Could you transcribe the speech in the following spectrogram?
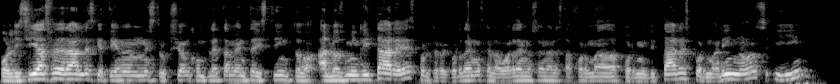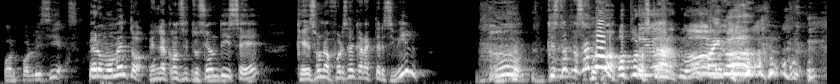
policías federales que tienen una instrucción completamente distinto a los militares, porque recordemos que la Guardia Nacional está formada por militares, por marinos y por policías. Pero momento, en la Constitución dice que es una fuerza de carácter civil. ¿Qué está pasando? ¡Oh, por Oscar, Dios! ¡No! ¡Oh, my. God!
